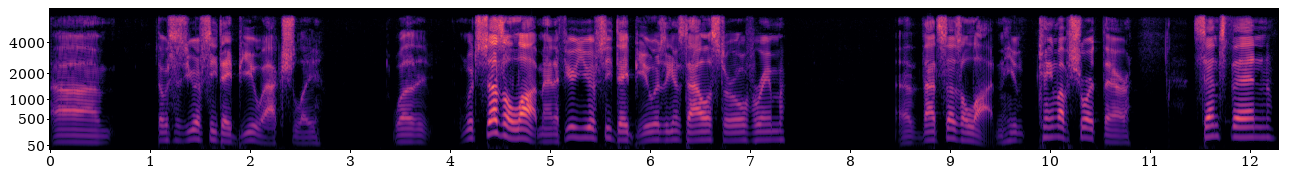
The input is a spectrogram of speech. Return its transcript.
Um, that was his UFC debut actually. Well, which says a lot, man. If your UFC debut is against Alistair Overeem, uh, that says a lot. And he came up short there. Since then,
